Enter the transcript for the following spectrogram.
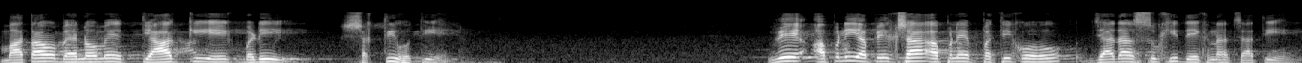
माताओं बहनों में त्याग की एक बड़ी शक्ति होती है। वे अपनी अपेक्षा अपने पति को ज़्यादा सुखी देखना चाहती हैं।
